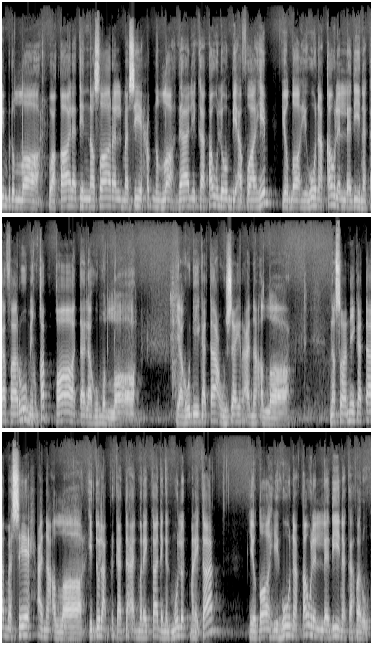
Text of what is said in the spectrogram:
ibn Allah wa qalatin nasar al masih ibn Allah dhalika qawluhum bi afwahim yudahihuna qawla alladhina kafaru min qab qatalahum Allah Yahudi kata Uzair anak Allah. Nasrani kata Masih anak Allah. Itulah perkataan mereka dengan mulut mereka. Yudahihuna qawla alladhina kafaru.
